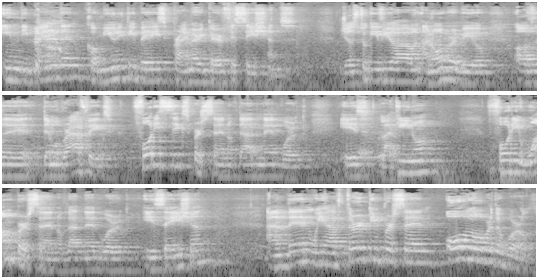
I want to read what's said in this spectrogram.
independent, community-based primary care physicians. Just to give you a, an overview of the demographics, 46% of that network is Latino, 41% of that network is Asian, and then we have 13% all over the world,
